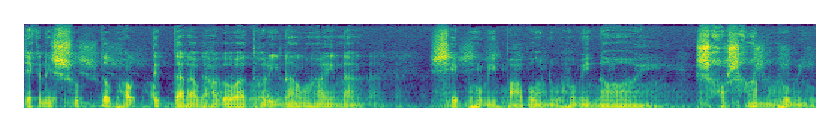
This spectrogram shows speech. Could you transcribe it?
যেখানে শুদ্ধ ভক্তের দ্বারা ভাগবত হরিনাম হয় না সে ভূমি পাবন ভূমি নয়, শ্মশান ভূমি।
